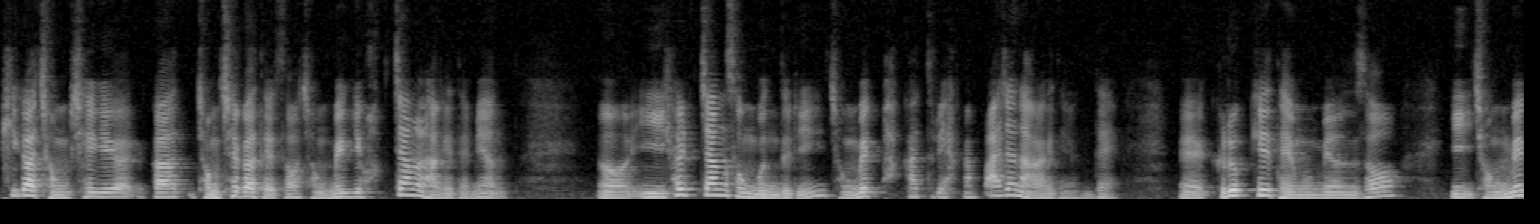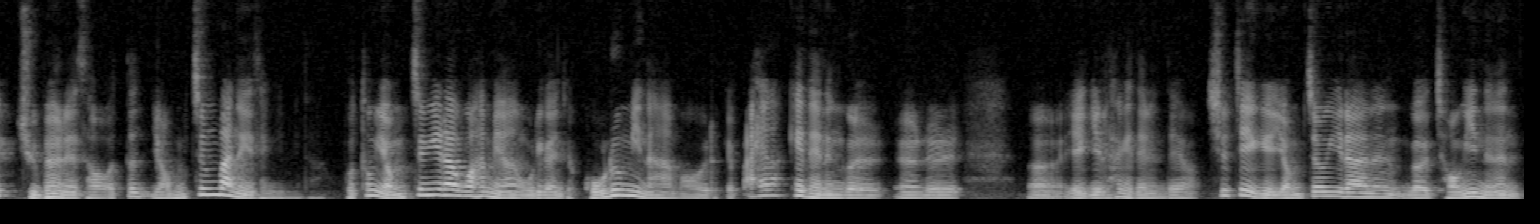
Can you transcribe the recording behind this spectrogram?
피가 정체가 정체가 돼서 정맥이 확장을 하게 되면 어, 이 혈장 성분들이 정맥 바깥으로 약간 빠져나가게 되는데 예, 그렇게 되면서 이 정맥 주변에서 어떤 염증 반응이 생깁니다. 보통 염증이라고 하면 우리가 이제 고름이나 뭐 이렇게 빨갛게 되는 걸을 어, 얘기를 하게 되는데요. 실제 이게 염증이라는 그 정의는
